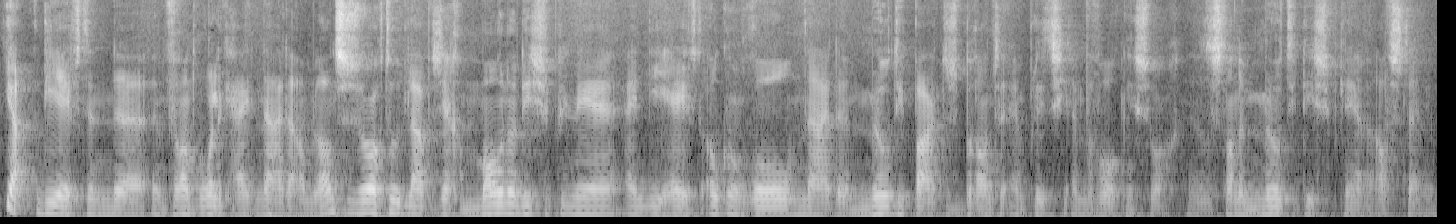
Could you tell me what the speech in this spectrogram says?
Ja, die heeft een, eh, een verantwoordelijkheid naar de ambulancezorg toe. Laten we zeggen monodisciplinair. En die heeft ook een rol naar de multipartners brandweer en politie en bevolkingszorg. Dat is dan een multidisciplinaire afstemming.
